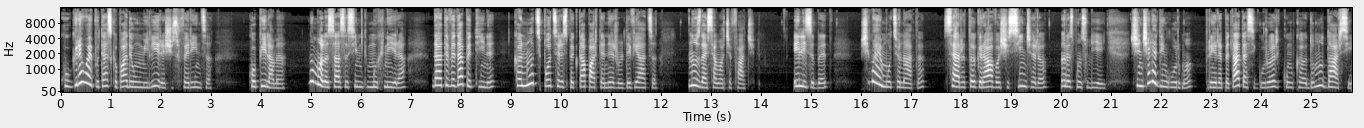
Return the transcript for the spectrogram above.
Cu greu ai putea scăpa de umilire și suferință. Copila mea, nu mă lăsa să simt mâhnirea de a te vedea pe tine că nu-ți poți respecta partenerul de viață. Nu-ți dai seama ce faci. Elizabeth, și mai emoționată, se arătă gravă și sinceră în răspunsul ei. Și în cele din urmă prin repetate asigurări cum că domnul Darcy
